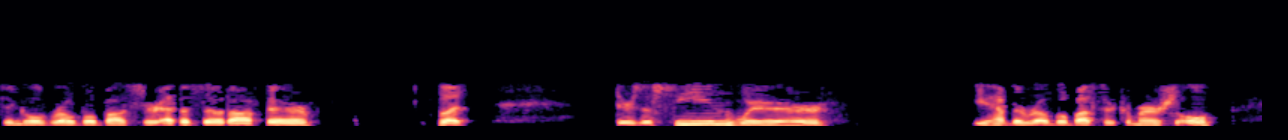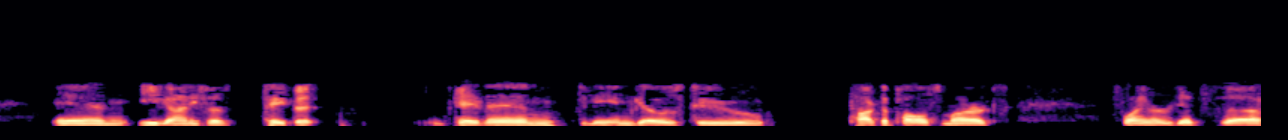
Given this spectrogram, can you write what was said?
single RoboBuster episode off there. But there's a scene where you have the RoboBuster commercial, and Egon he says, "Tape it." Okay, then Janine goes to talk to Paul Smart. Slimer gets uh,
